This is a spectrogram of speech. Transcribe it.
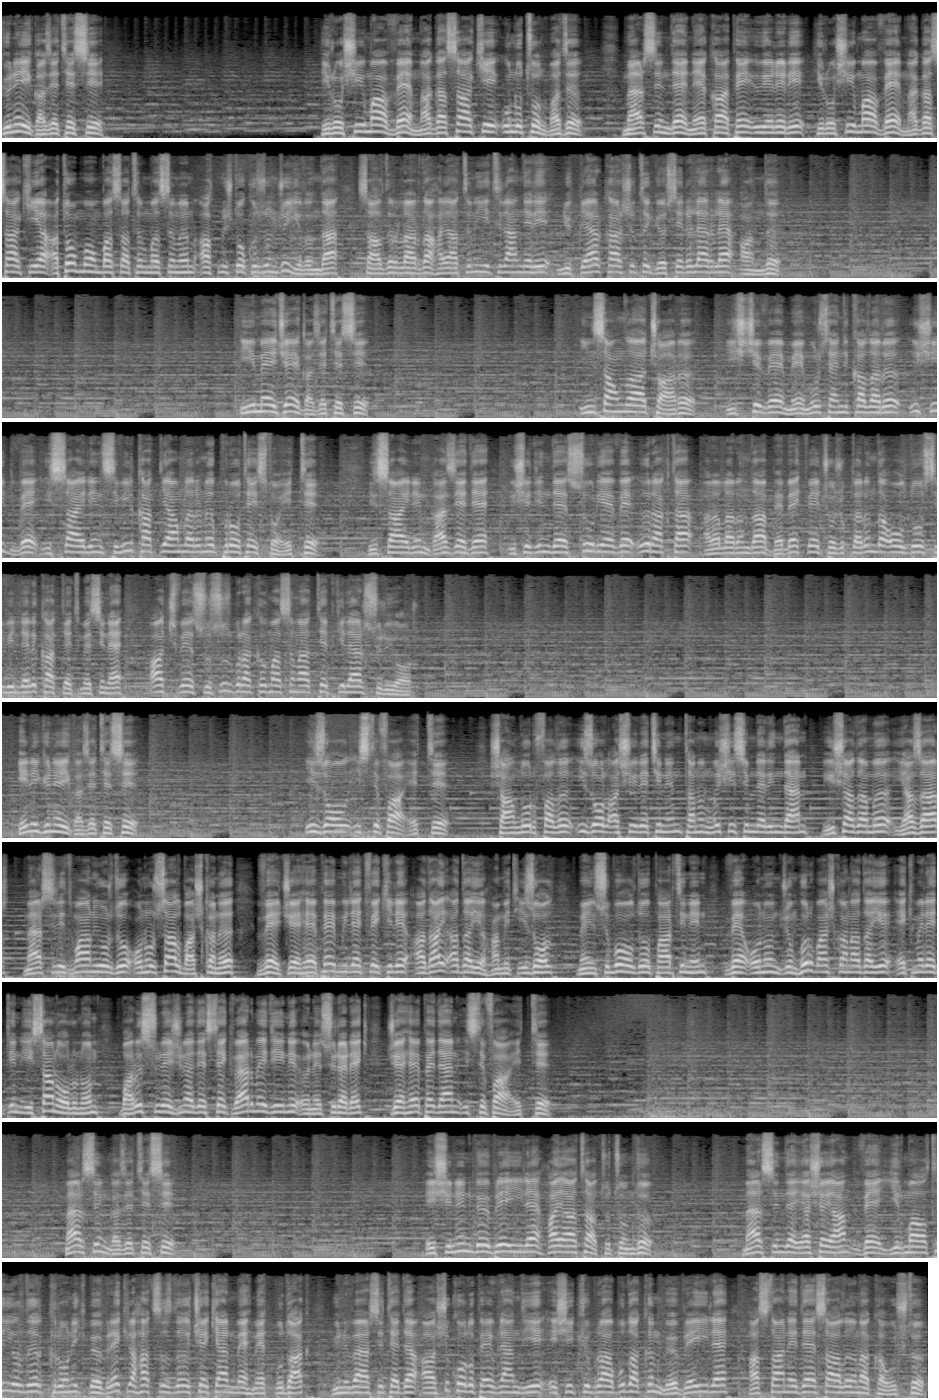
Güney Gazetesi Hiroşima ve Nagasaki unutulmadı. Mersin'de NKP üyeleri Hiroşima ve Nagasaki'ye atom bombası atılmasının 69. yılında saldırılarda hayatını yitirenleri nükleer karşıtı gösterilerle andı. İMC gazetesi İnsanlığa çağrı İşçi ve memur sendikaları IŞİD ve İsrail'in sivil katliamlarını protesto etti. İsrail'in Gazze'de, IŞİD'in de Suriye ve Irak'ta aralarında bebek ve çocukların da olduğu sivilleri katletmesine, aç ve susuz bırakılmasına tepkiler sürüyor. Yeni Güney Gazetesi İzol istifa etti. Şanlıurfalı İzol aşiretinin tanınmış isimlerinden iş adamı, yazar, Mersin İdman Yurdu Onursal Başkanı ve CHP milletvekili aday adayı Hamit İzol, mensubu olduğu partinin ve onun Cumhurbaşkanı adayı Ekmelettin İhsanoğlu'nun barış sürecine destek vermediğini öne sürerek CHP'den istifa etti. Mersin Gazetesi Eşinin böbreğiyle hayata tutundu. Mersin'de yaşayan ve 26 yıldır kronik böbrek rahatsızlığı çeken Mehmet Budak, üniversitede aşık olup evlendiği eşi Kübra Budak'ın böbreğiyle hastanede sağlığına kavuştu.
